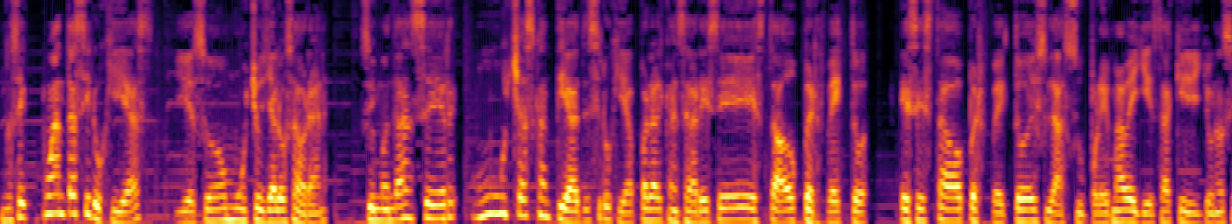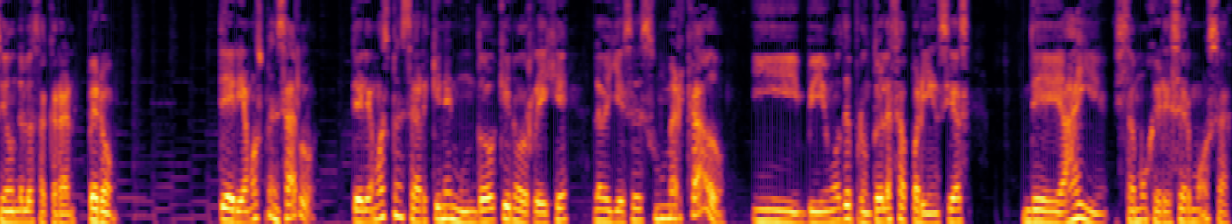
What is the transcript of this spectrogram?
no sé cuántas cirugías, y eso muchos ya lo sabrán, se mandan a hacer muchas cantidades de cirugía para alcanzar ese estado perfecto, ese estado perfecto es la suprema belleza que yo no sé dónde lo sacarán, pero deberíamos pensarlo, deberíamos pensar que en el mundo que nos rige la belleza es un mercado y vivimos de pronto de las apariencias de, ay, esta mujer es hermosa,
